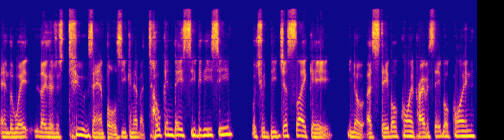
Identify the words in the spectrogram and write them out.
and the way, like, there's just two examples. You can have a token based CBDC, which would be just like a you know, a stable coin, private stable coin,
